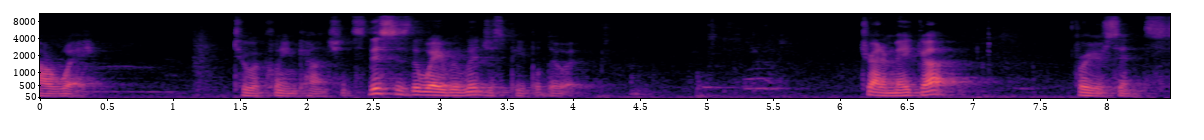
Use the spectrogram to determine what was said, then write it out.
our way to a clean conscience. This is the way religious people do it. Try to make up for your sins.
